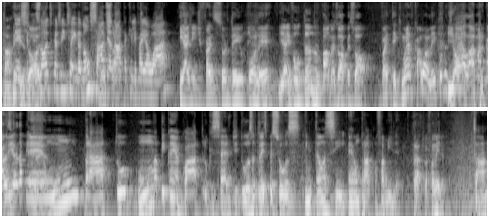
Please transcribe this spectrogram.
Tá. Desse episódio. episódio que a gente ainda não sabe Não a sabe. data que ele vai ao ar. E a gente faz esse sorteio com o Alê. E aí voltando. Ó, mas ó, pessoal, vai ter que marcar o Alê quando tiver ó, lá, marcar o esquema da picanha. É um prato, uma picanha 4 que serve de duas a três pessoas. Então, assim, é um prato pra família. Prato pra família. tá?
